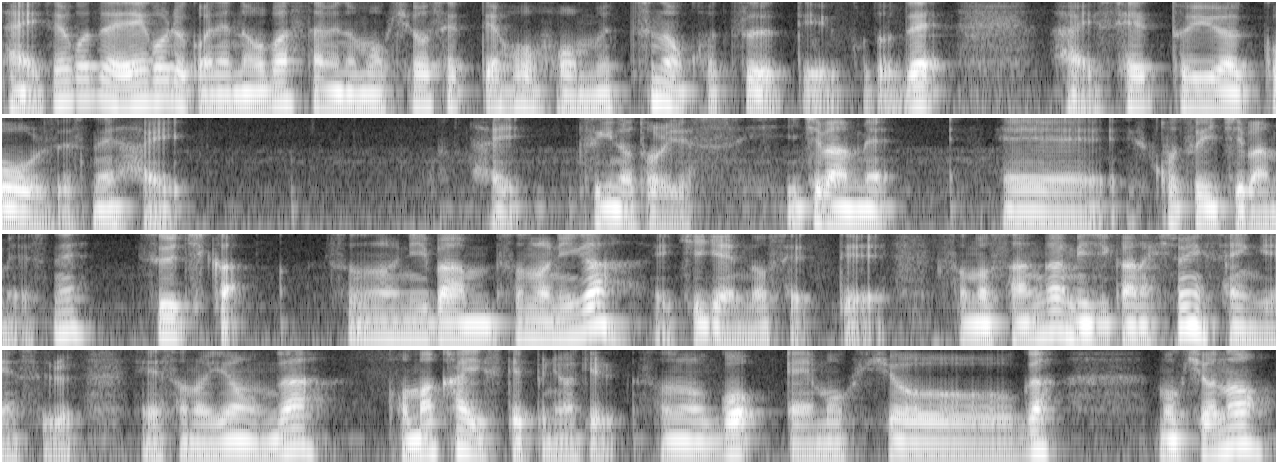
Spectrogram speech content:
はい。ということで、英語力をね、伸ばすための目標設定方法6つのコツっていうことで、はい。set your goals ですね。はい。はい。次の通りです。1番目。えーコツ1番目ですね。数値化。その2番、その2が期限の設定。その3が身近な人に宣言する。その4が細かいステップに分ける。その5、目標が、目標の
